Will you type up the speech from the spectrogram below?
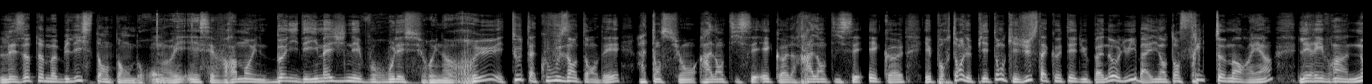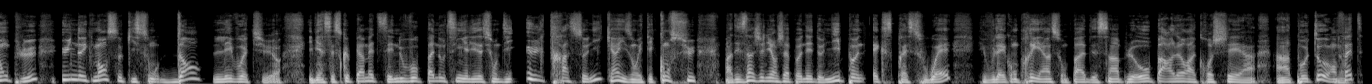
les automobilistes entendront. Oui, et c'est vraiment une bonne idée. Imaginez, vous roulez sur une rue et tout à coup vous entendez attention, ralentissez école, ralentissez école. Et pourtant, le piéton qui est juste à côté du panneau, lui, bah, il n'entend strictement rien. Les riverains non plus, uniquement ceux qui sont dans les voitures. Eh bien, c'est ce que permettent ces nouveaux panneaux de signalisation dits ultrasoniques. Hein. Ils ont été conçus par des ingénieurs japonais de Nippon Expressway. Et vous l'avez compris, hein, ce ne sont pas des simples haut-parleurs accrochés à, un poteau. En fait,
